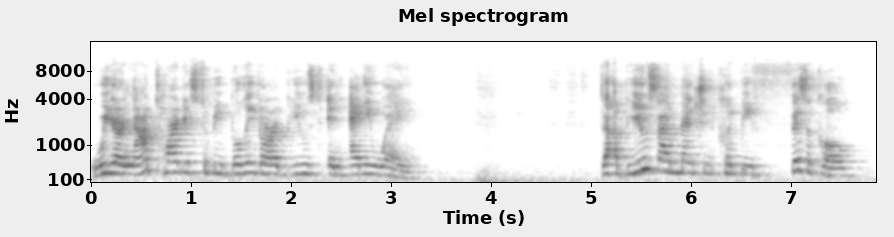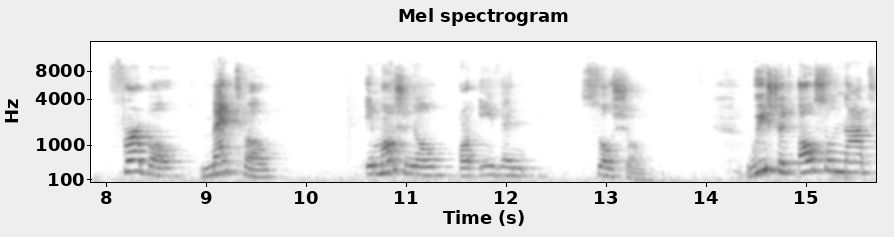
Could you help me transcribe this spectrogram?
We are not targets to be bullied or abused in any way. The abuse I mentioned could be physical, verbal, mental, emotional, or even social. We should also not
